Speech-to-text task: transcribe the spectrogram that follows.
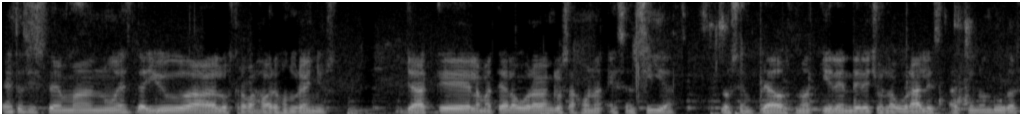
este sistema no es de ayuda a los trabajadores hondureños, ya que la materia laboral anglosajona es sencilla. Los empleados no adquieren derechos laborales. Aquí en Honduras,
